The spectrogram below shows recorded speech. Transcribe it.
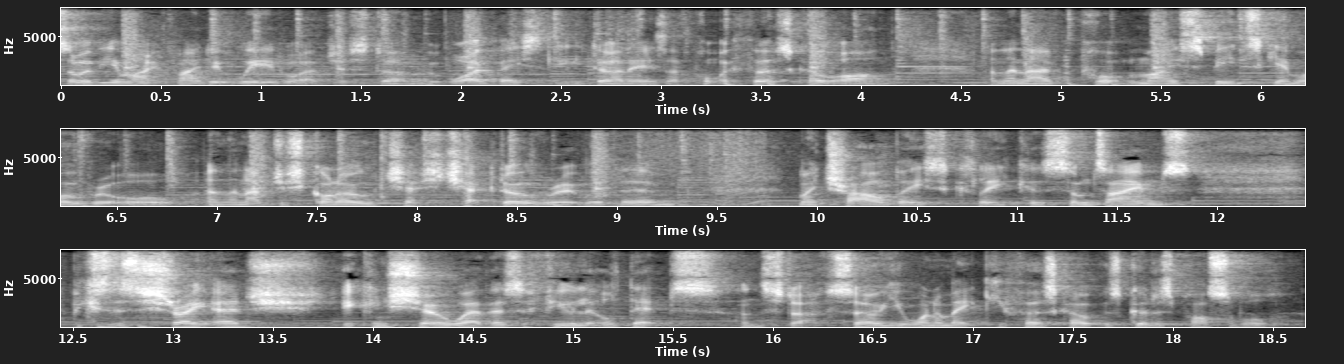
Some of you might find it weird what I've just done, but what I've basically done is I've put my first coat on and then I've put my speed skim over it all and then I've just gone over, just checked over it with um, my trowel basically because sometimes because it's a straight edge it can show where there's a few little dips and stuff so you want to make your first coat as good as possible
